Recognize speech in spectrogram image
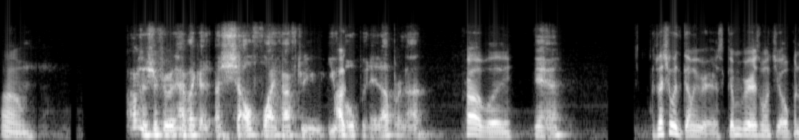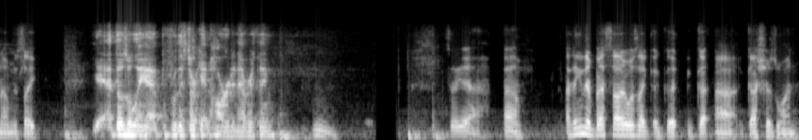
Um, I wasn't sure if it would have like a, a shelf life after you you I'll- open it up or not. probably Yeah. especially with gummy bears. Gummy bears once you open them, it's like Yeah. Those only have before they start getting hard and everything. mm. so yeah. Um, I think their best seller was like a good uh Gushers one,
